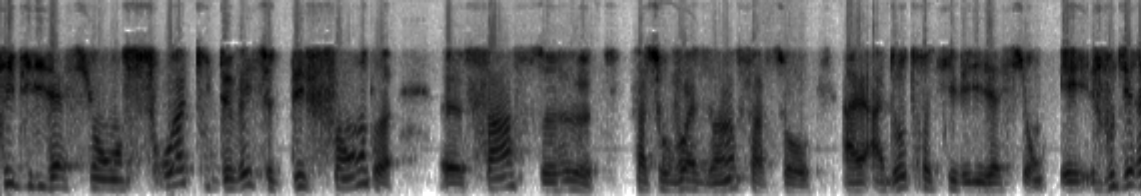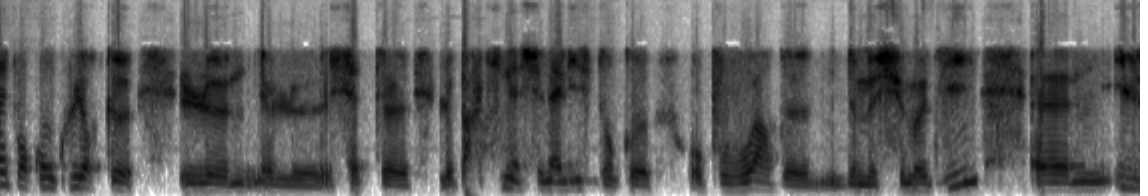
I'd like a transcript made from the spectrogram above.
civilisation en soi qui devait se défendre euh, face euh, face aux voisins, face aux, à, d'autres civilisations. Et je vous dirais pour conclure que le le cette le parti nationaliste donc euh, au pouvoir de de Monsieur Modi, il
